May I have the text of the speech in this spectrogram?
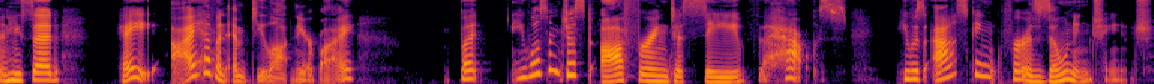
and he said, Hey, I have an empty lot nearby. But he wasn't just offering to save the house, he was asking for a zoning change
